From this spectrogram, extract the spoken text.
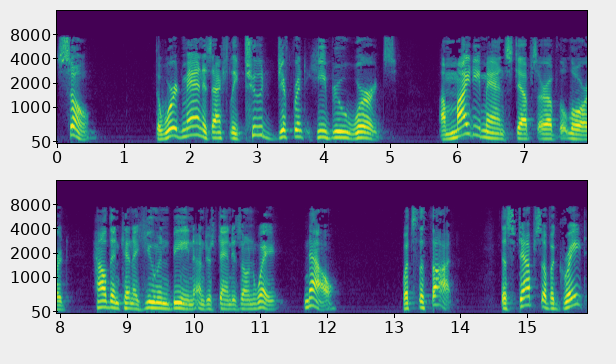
So, the word man is actually two different Hebrew words. A mighty man's steps are of the Lord. How then can a human being understand his own way? Now, what's the thought? The steps of a great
